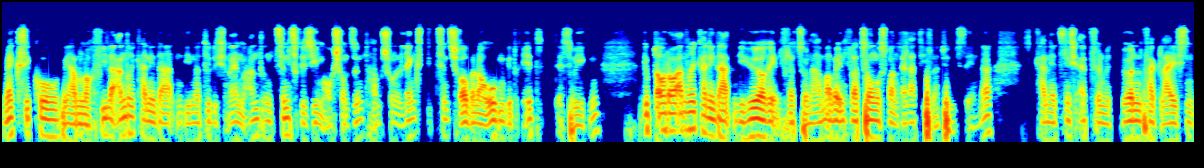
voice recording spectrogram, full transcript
Mexiko. Wir haben noch viele andere Kandidaten, die natürlich in einem anderen Zinsregime auch schon sind, haben schon längst die Zinsschraube nach oben gedreht. Deswegen es gibt auch noch andere Kandidaten, die höhere Inflation haben. Aber Inflation muss man relativ natürlich sehen. Ne? Kann jetzt nicht Äpfel mit Birnen vergleichen.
